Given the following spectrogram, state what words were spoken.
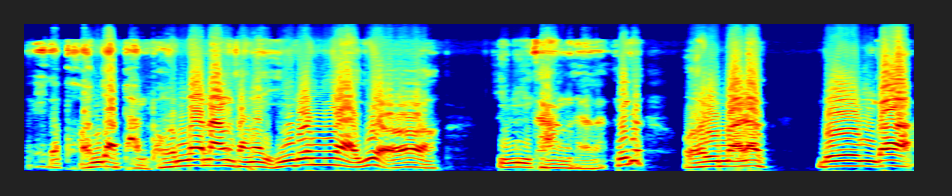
그러니까 번잡한, 번뇌망상의 이런 이야기요. 김이 강사가. 그러니까 얼마나 뭔가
